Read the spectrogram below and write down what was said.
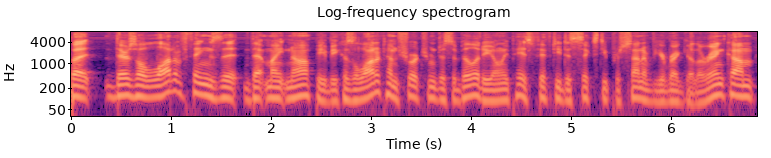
but there's a lot of things that, that might not be because a lot of times short-term disability only pays 50 to 60% of your regular income.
